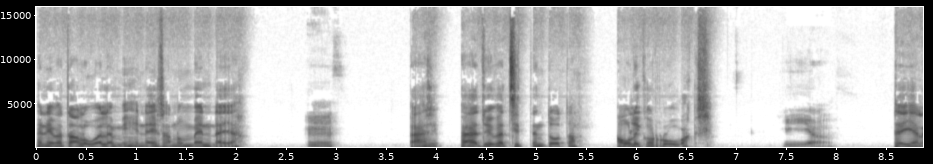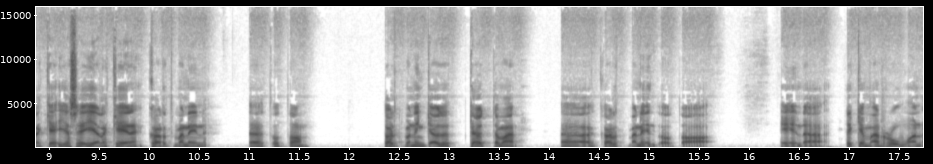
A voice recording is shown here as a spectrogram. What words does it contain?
menivät alueelle, mihin ei saanut mennä ja mm. pääsi, päätyivät sitten tuota haulikon ruuaksi. Joo. Sen jälkeen, ja sen jälkeen Cartmanin, ää, tota, Cartmanin käytä, käyttämään äh, Cartmanin tota, niin, äh, tekemän ruuan,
